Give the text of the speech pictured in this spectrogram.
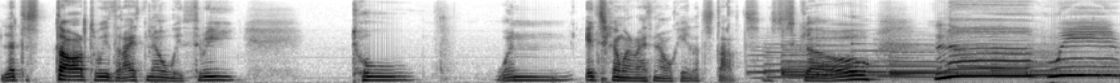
let's start with right now with three two one it's coming right now okay let's start let's go love will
